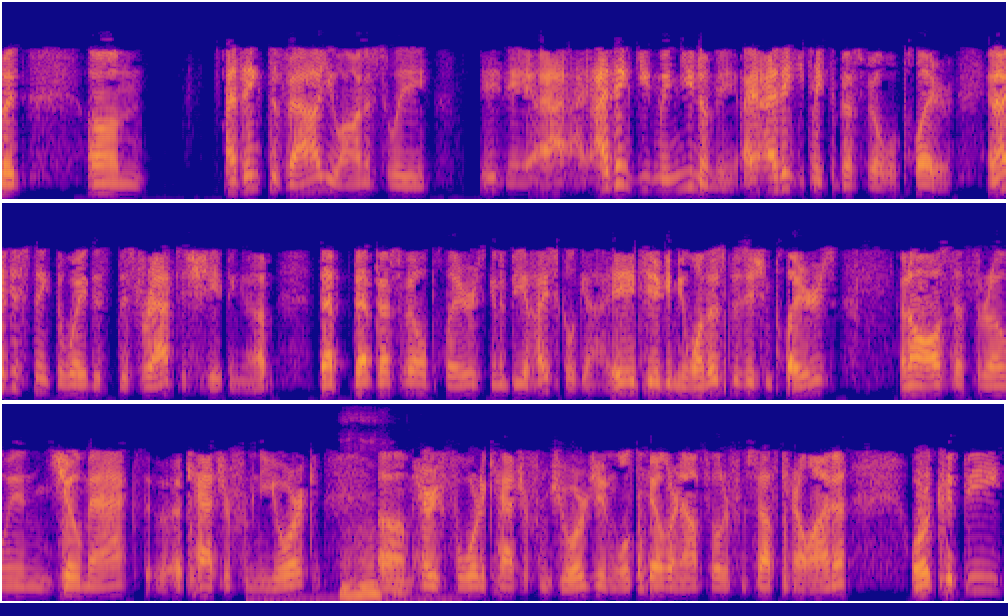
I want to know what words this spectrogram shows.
but um, I think the value, honestly, I, I think you I mean you know me. I, I think you take the best available player, and I just think the way this this draft is shaping up, that that best available player is going to be a high school guy. It's either going to be one of those position players and I'll also throw in Joe Mack, a catcher from New York, mm-hmm. um, Harry Ford, a catcher from Georgia, and Will Taylor, an outfielder from South Carolina. Or it could be,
